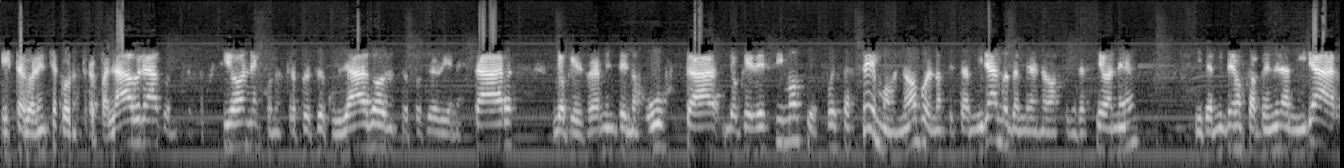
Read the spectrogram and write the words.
esta coherencia con nuestra palabra, con nuestras acciones, con nuestro propio cuidado, nuestro propio bienestar, lo que realmente nos gusta, lo que decimos y después hacemos, ¿no? Porque nos están mirando también las nuevas generaciones y también tenemos que aprender a mirar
